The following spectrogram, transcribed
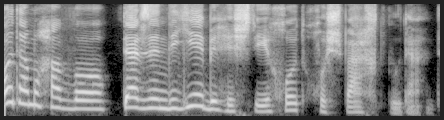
آدم و حوا در زندگی بهشتی خود خوشبخت بودند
